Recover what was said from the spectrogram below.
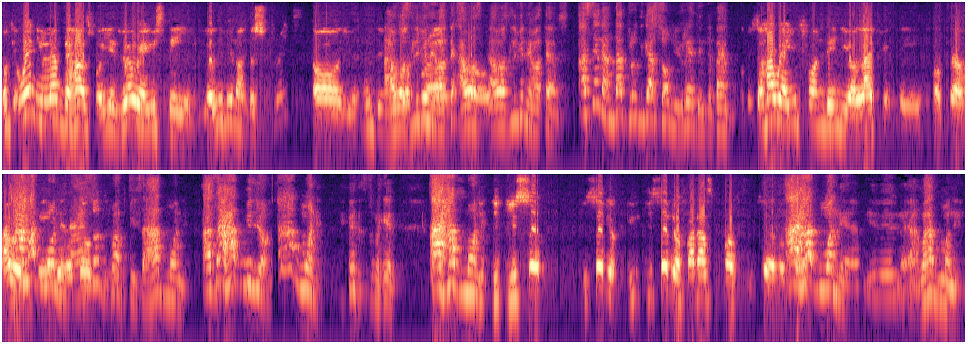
Okay, when you left the house for years, where were you staying? You were living on the street, or you moved I was living in hotel. I was or- I was living in hotels. I said I'm that prodigal son you read in the Bible. Okay, so how were you funding your life in hotel? How I had money. I sold properties. I had money. As I had millions, I had money. I had money. You, you sold, you sold your, you, you sold your father's property a hotel. I had money. I had money.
